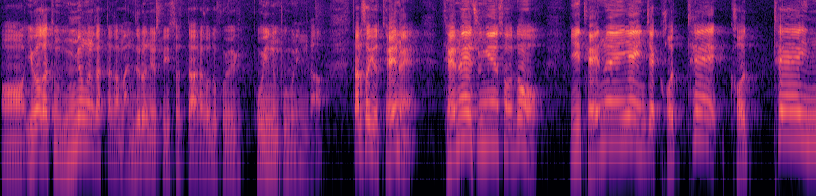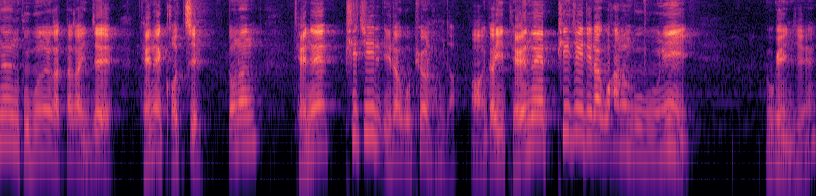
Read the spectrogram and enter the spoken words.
어, 이와 같은 문명을 갖다가 만들어낼 수 있었다라고도 보이, 보이는 부분입니다. 따라서 이 대뇌, 대뇌 중에서도 이 대뇌의 이제 겉에 겉에 있는 부분을 갖다가 이제 대뇌 겉질 또는 대뇌 피질이라고 표현을 합니다. 어, 그러니까 이 대뇌 피질이라고 하는 부분이 요게 이제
